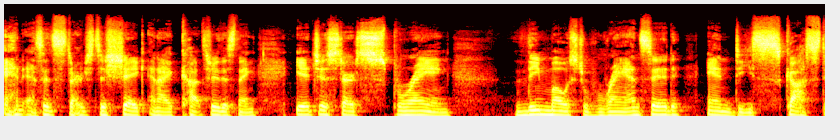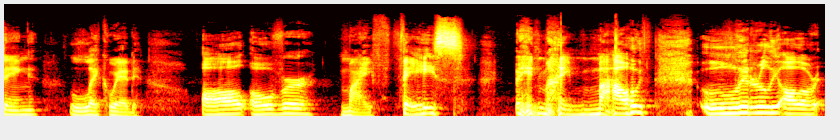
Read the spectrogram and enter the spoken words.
and as it starts to shake and I cut through this thing, it just starts spraying the most rancid and disgusting liquid all over my face, in my mouth, literally all over.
